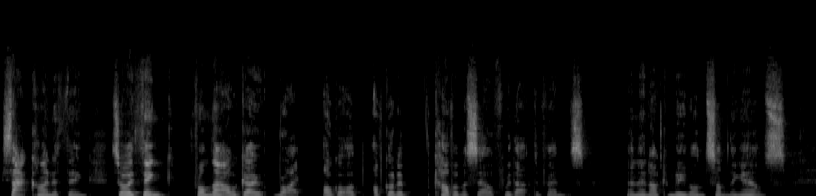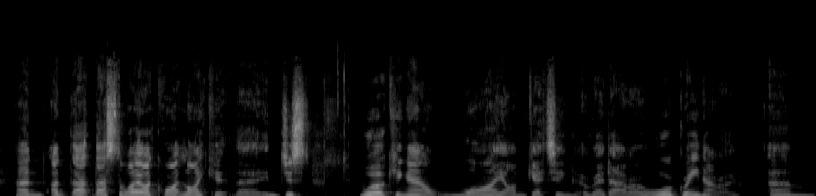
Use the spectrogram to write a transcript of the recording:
It's that kind of thing. So I think from that I would go right I've got to, I've got to cover myself with that defense and then I can move on to something else. And I, that that's the way I quite like it there in just working out why I'm getting a red arrow or a green arrow, um,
